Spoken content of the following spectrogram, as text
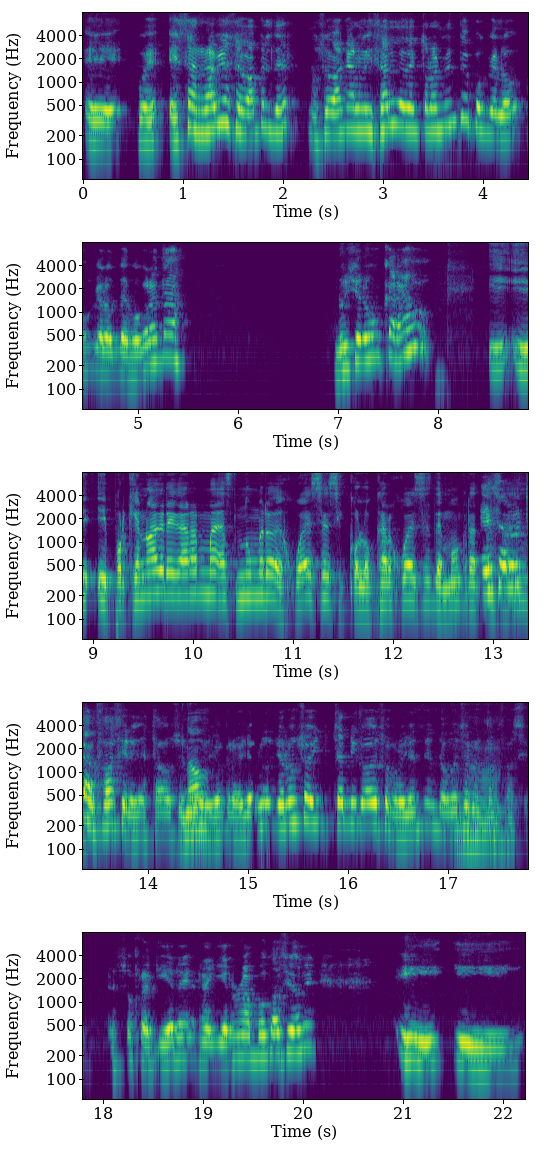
Eh, pues esa rabia se va a perder, no se va a canalizar electoralmente porque, lo, porque los demócratas No hicieron un carajo. ¿Y, y, por qué no agregar más número de jueces y colocar jueces demócratas? Eso no es tan fácil en Estados Unidos, yo creo. Yo no, yo no, soy técnico de eso, pero yo entiendo que eso no, es tan fácil. Eso requiere, requiere unas votaciones y, y,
